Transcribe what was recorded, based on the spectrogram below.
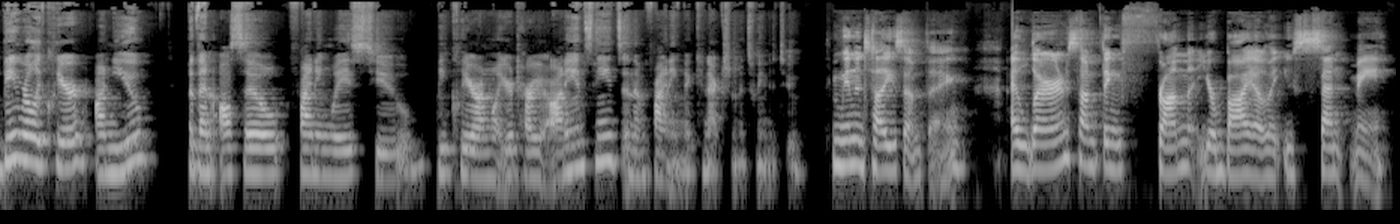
being really clear on you but then also finding ways to be clear on what your target audience needs and then finding the connection between the two i'm going to tell you something i learned something from your bio that you sent me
